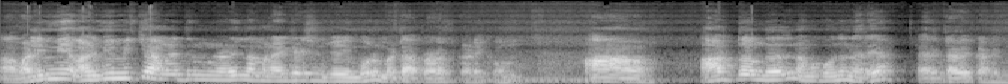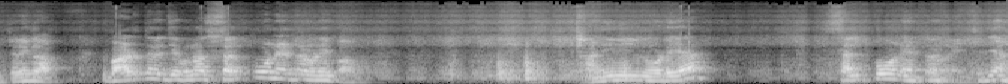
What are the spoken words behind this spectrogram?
வலிமை வலிமைமிக்க அமிலத்தின் முன்னாடி நம்ம நைட்ரேஷன் செய்யும்போது மெட்டா ப்ராடக்ட் கிடைக்கும். ஆர்த்தோங்கிறது நமக்கு வந்து நிறைய டைரெக்டாகவே கிடைக்கும். சரிங்களா? இப்போ அடுத்து என்ன செய்யணும் சல்போனேற்ற வினை பார்ப்போம். அணிலினுடைய சல்போனேற்ற வினை சரியா?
